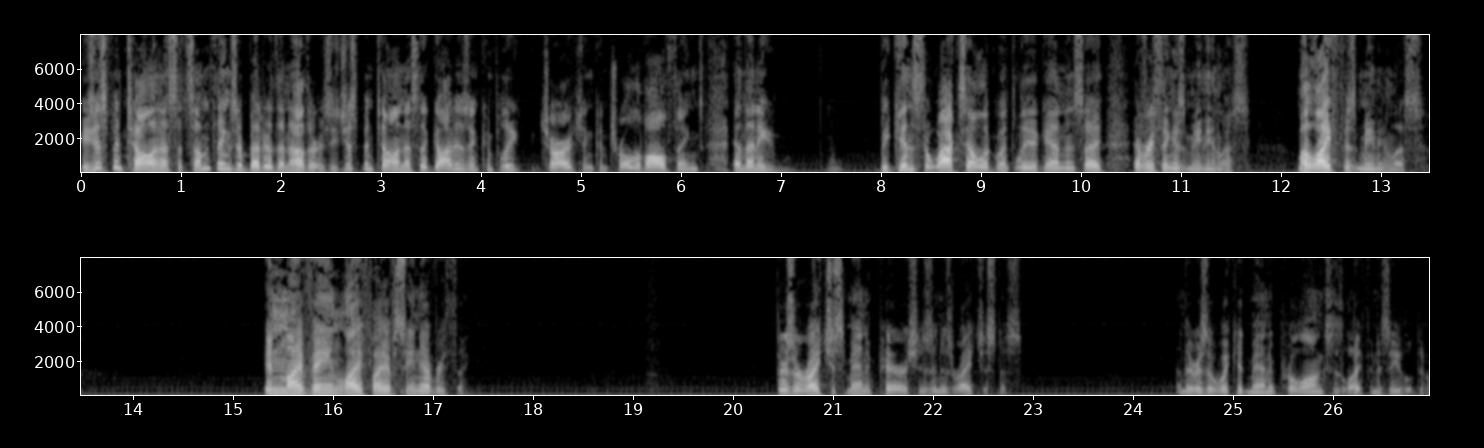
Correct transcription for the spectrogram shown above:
He's just been telling us that some things are better than others. He's just been telling us that God is in complete charge and control of all things. And then he begins to wax eloquently again and say, Everything is meaningless. My life is meaningless. In my vain life I have seen everything. There's a righteous man who perishes in his righteousness. And there is a wicked man who prolongs his life in his evil doing.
